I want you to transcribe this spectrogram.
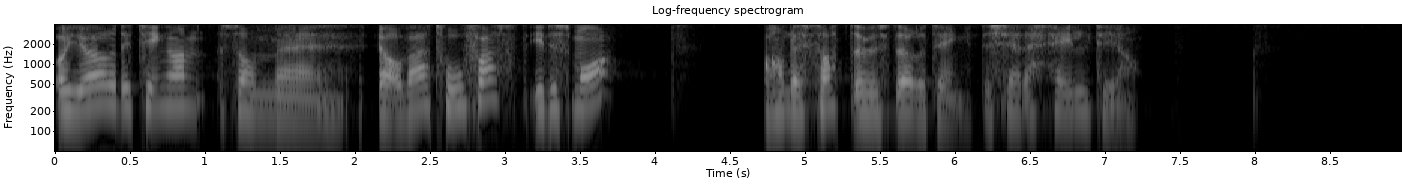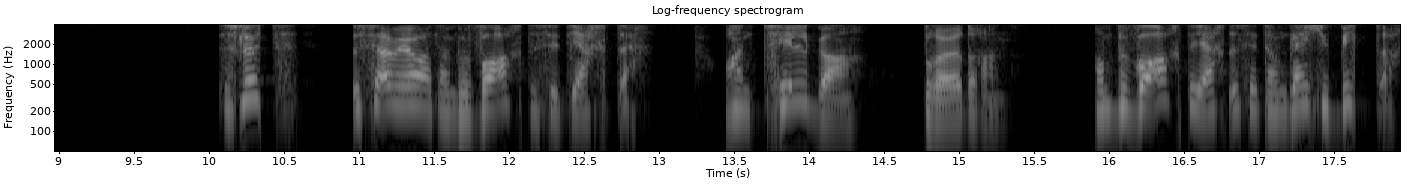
å gjøre de tingene som ja, Å være trofast i det små. Og han ble satt over større ting. Det skjedde hele tida. Til slutt så ser vi jo at han bevarte sitt hjerte, og han tilga brødrene. Han bevarte hjertet sitt. Han ble ikke bitter.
